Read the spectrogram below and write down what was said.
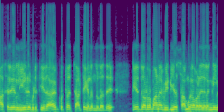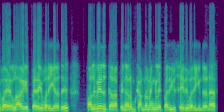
ஆசிரியர்கள் ஈடுபடுத்தியதாக குற்றச்சாட்டு எழுந்துள்ளது. இது தொடர்பான வீடியோ சமூக வலைதளங்களில் வைரலாக பெறி வருகிறது. பல்வேறு தரப்பினரும் கண்டனங்களை பதிவு செய்து வருகின்றனர்.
